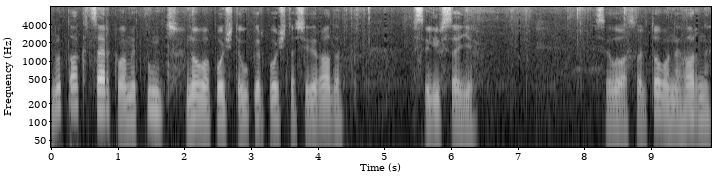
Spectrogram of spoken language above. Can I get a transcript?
Ну так, церква, медпункт, нова почта, Укрпочта, сільрада. В селі все є. Село асфальтоване, гарне.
